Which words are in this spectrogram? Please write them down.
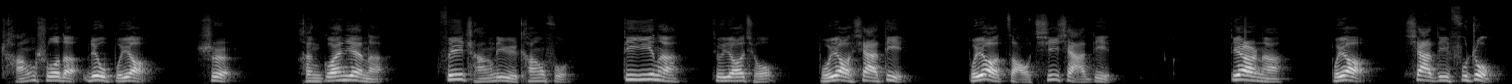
常说的六不要是很关键的，非常利于康复。第一呢，就要求不要下地，不要早期下地。第二呢，不要下地负重，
